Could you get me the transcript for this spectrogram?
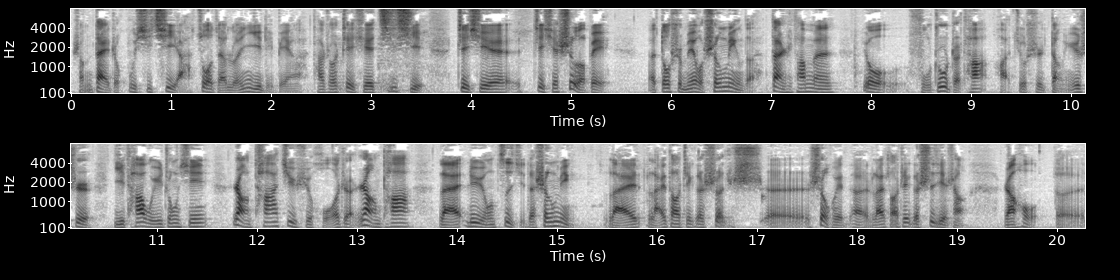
什么带着呼吸器啊，坐在轮椅里边啊，他说这些机器、这些这些设备呃都是没有生命的，但是他们。又辅助着他啊，就是等于是以他为中心，让他继续活着，让他来利用自己的生命来来到这个社呃社会呃来到这个世界上，然后呃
